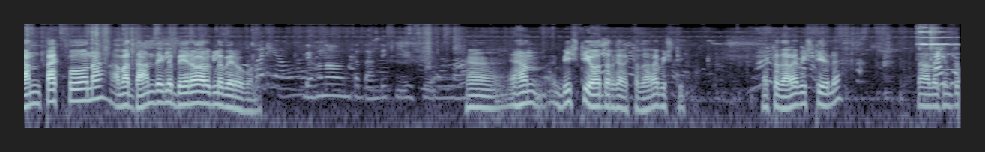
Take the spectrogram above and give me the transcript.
ধান পাকবো না আবার ধান দেখলে বেরো আর ওগুলো বেরোবো না। হ্যাঁ এখন বৃষ্টি হওয়া দরকার একটা ধারা বৃষ্টি। একটা ধারা বৃষ্টি হলে তাহলে কিন্তু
